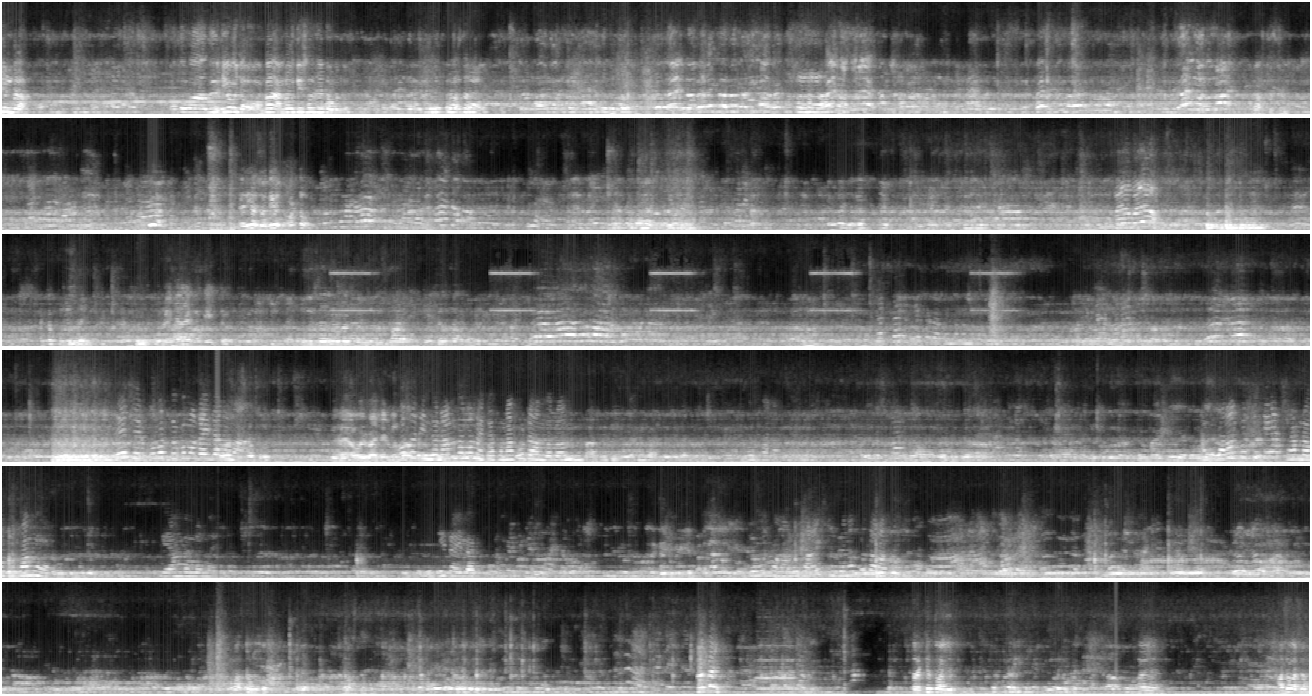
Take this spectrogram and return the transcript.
তোমরা এদিকেও যাও আমরা আমরা ওদের তো। এদিকে আসো এদিকে তো কোনোটাই জানো না হ্যাঁ ওই বাসের মধ্যে কতদিন ধরে আন্দোলন না কোটা আন্দোলন বুঝবা না। আমি জানার করতে আছি, আমরাও তো জানো এই আন্দোলনে এটাই লাগবো তো বুঝবা না, ওদের যারা student আছে তারা বুঝব। রাস্তা রাস্তা তারা কে তো আগে হ্যাঁ আসো আসো।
